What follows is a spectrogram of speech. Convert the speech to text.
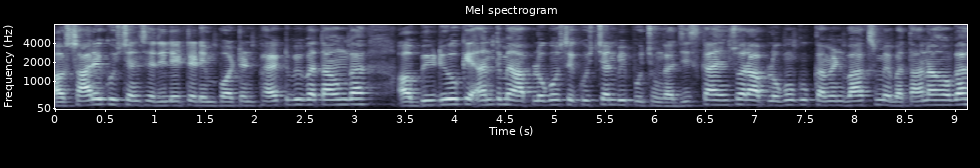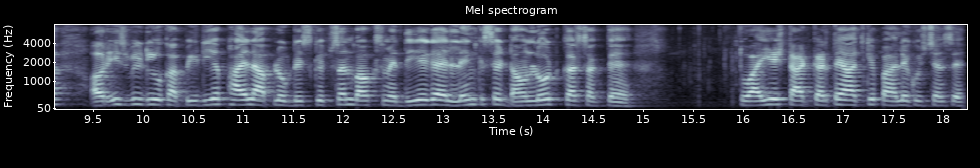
और सारे क्वेश्चन से रिलेटेड इम्पोर्टेंट फैक्ट भी बताऊँगा और वीडियो के अंत में आप लोगों से क्वेश्चन भी पूछूँगा, जिसका आंसर आप लोगों को कमेंट बॉक्स में बताना होगा और इस वीडियो का पीडीएफ फ़ाइल आप लोग डिस्क्रिप्सन बॉक्स में दिए गए लिंक से डाउनलोड कर सकते हैं। तो आइए स्टार्ट करते हैं आज के पहले क्वेश्चन से।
